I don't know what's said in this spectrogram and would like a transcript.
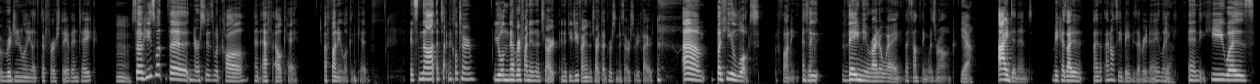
originally like the first day of intake. Mm. So he's what the nurses would call an FLK, a funny looking kid. It's not a technical term. You will never find it in a chart, and if you do find it in a chart, that person deserves to be fired. um, but he looked funny, and so Yeah. they knew right away that something was wrong. Yeah. I didn't because I didn't. I, I don't see babies every day. Like, and he was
